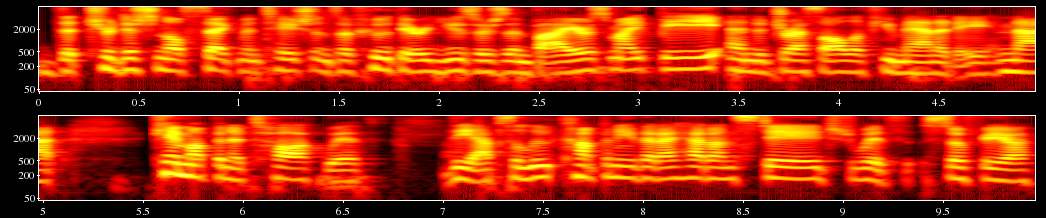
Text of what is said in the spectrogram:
the traditional segmentations of who their users and buyers might be and address all of humanity. And that came up in a talk with the Absolute company that I had on stage with Sophia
